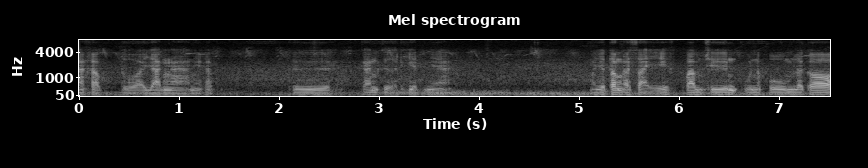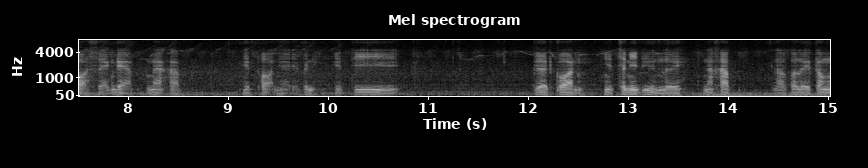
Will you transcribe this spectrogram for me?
นะครับ ตัวยางนาเนี่ยครับ คือการเกิดเห็ดเนี่ยมันจะต้องอาศัยความชื้นอุณหภูมิแล้วก็แสงแดดนะครับ เห็ดเพาะเนี่ยเป็นเห็ดที่ เกิดก่อนเห็ดชนิดอื่นเลยนะครับ เราก็เลยต้อง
